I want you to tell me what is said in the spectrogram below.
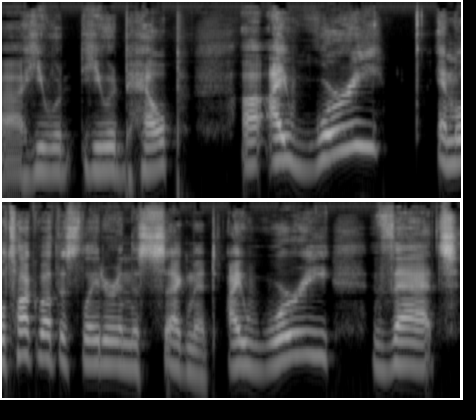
Uh, he would he would help. Uh, I worry and we'll talk about this later in the segment. I worry that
